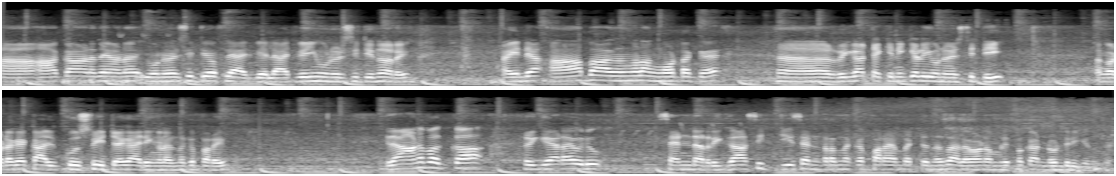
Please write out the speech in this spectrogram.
ആ, കാണുന്നതാണ് university of Latvia Latvia university എന്ന് പറയും. അതിന്റെ ആ ഭാഗങ്ങൾ അങ്ങോട്ടൊക്കെ റിഗ ടെക്നിക്കൽ യൂണിവേഴ്സിറ്റി അങ്ങോട്ടൊക്കെ കൽക്കു സ്ട്രീറ്റ് കാര്യങ്ങൾ എന്നൊക്കെ പറയും. ഇതാണ് പക്ക റിഗയുടെ ഒരു സെന്റർ റിഗ സിറ്റി സെന്റർ എന്നൊക്കെ പറയാൻ പറ്റുന്ന സ്ഥലമാണ് നമ്മളിപ്പോൾ കണ്ടുകൊണ്ടിരിക്കുന്നത്.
